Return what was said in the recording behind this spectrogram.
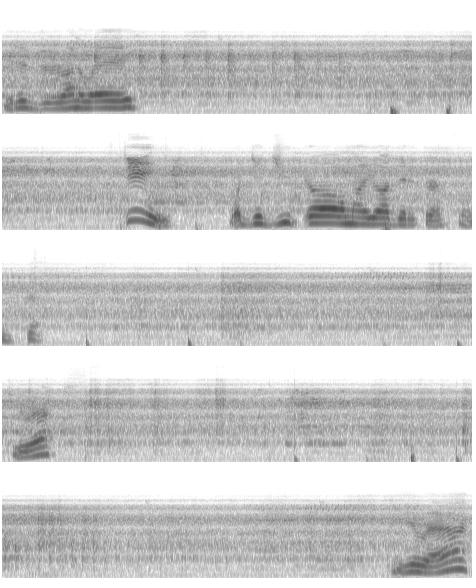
Did it run away? What did you? Oh my God! Did it transform to T-Rex? T-Rex?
